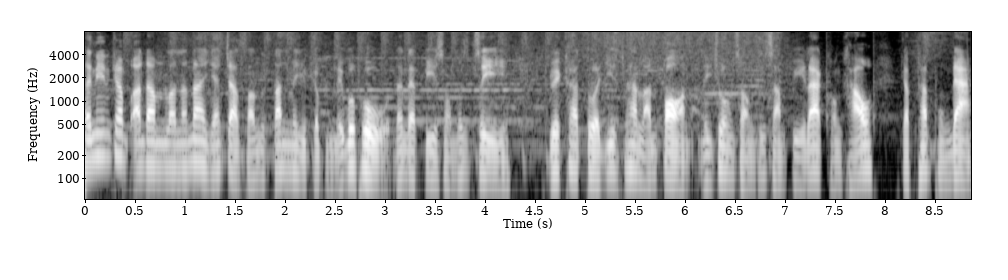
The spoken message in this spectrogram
ทั้งนี้นครับอดัมลานาน่าย้ายจากซา u ์ตันมาอยู่กับลิเวอร์พูลตั้งแต่ปี 2014 ด้วยค่าตัว 25 ล้านปอนด์ในช่วง 2-3 ปีแรกของเขา กับทัพหงส์แดง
